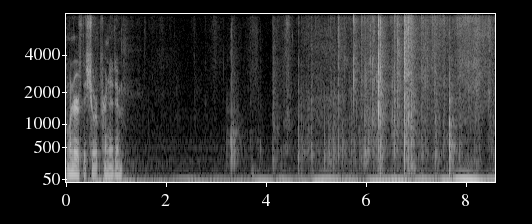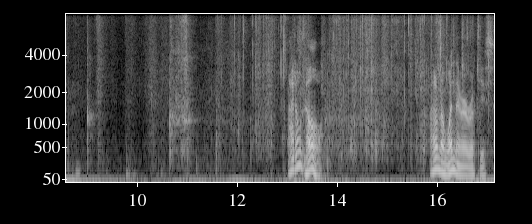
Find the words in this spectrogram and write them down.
Wonder they short printed him. I don't know. I don't know when they were rookies.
